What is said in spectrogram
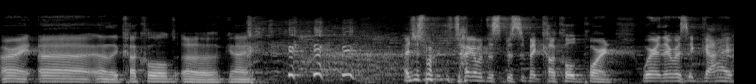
all right. Uh, uh, the cuckold uh, guy. I just wanted to talk about the specific cuckold porn where there was a guy,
